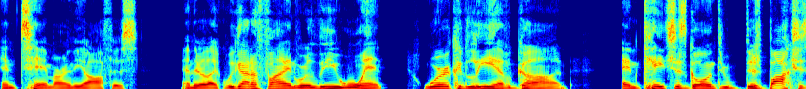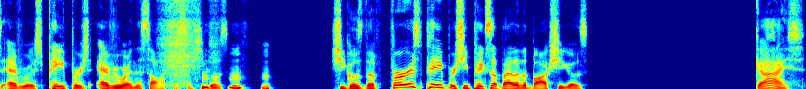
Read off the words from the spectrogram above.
and Tim are in the office, and they're like, "We got to find where Lee went. Where could Lee have gone?" And Kate's just going through. There's boxes everywhere. There's papers everywhere in this office, and she goes, she goes, the first paper she picks up out of the box, she goes, Guys,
